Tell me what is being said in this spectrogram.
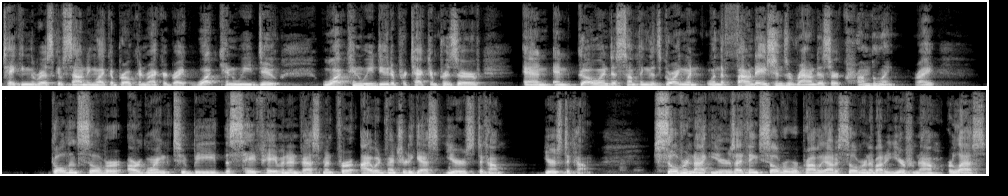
taking the risk of sounding like a broken record, right? What can we do? What can we do to protect and preserve and and go into something that's growing when when the foundations around us are crumbling, right? Gold and silver are going to be the safe haven investment for I would venture to guess years to come. Years to come. Silver not years. I think silver we're probably out of silver in about a year from now or less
